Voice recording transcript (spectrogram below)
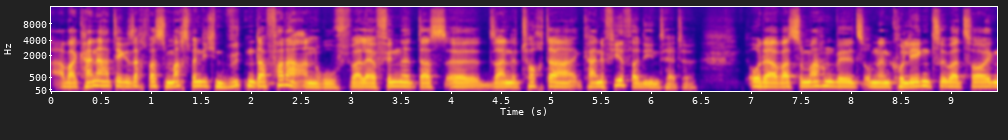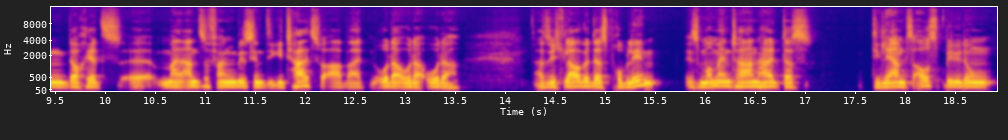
aber keiner hat dir gesagt, was du machst, wenn dich ein wütender Vater anruft, weil er findet, dass äh, seine Tochter keine vier verdient hätte. Oder was du machen willst, um einen Kollegen zu überzeugen, doch jetzt äh, mal anzufangen, ein bisschen digital zu arbeiten oder oder oder. Also ich glaube, das Problem ist momentan halt, dass die Lehramtsausbildung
